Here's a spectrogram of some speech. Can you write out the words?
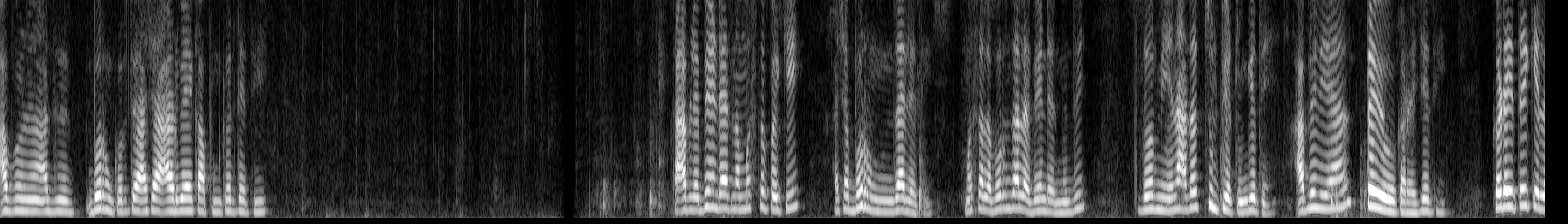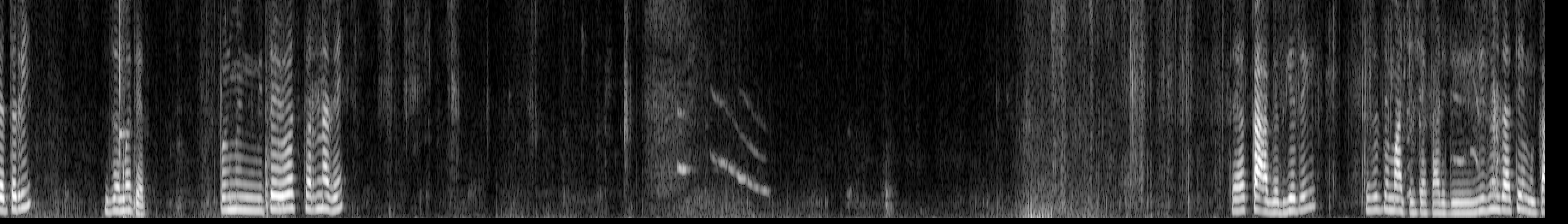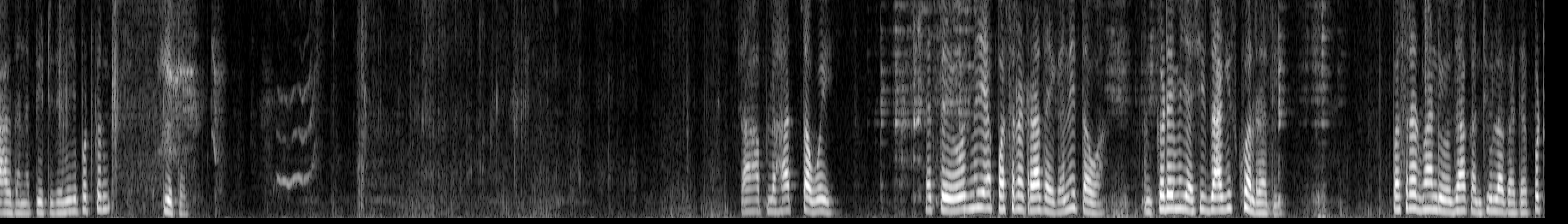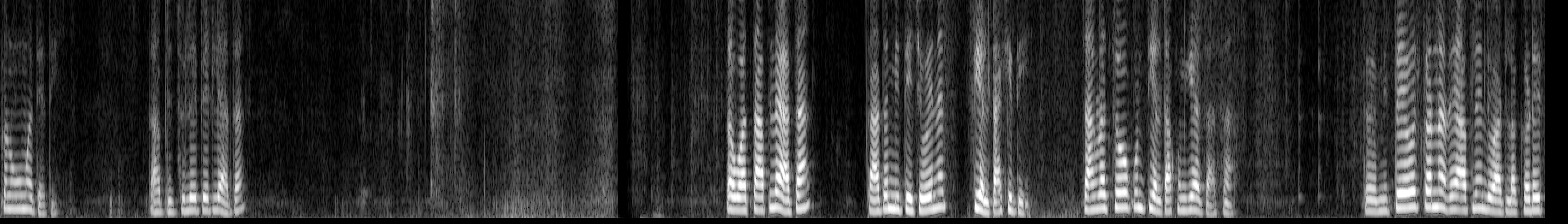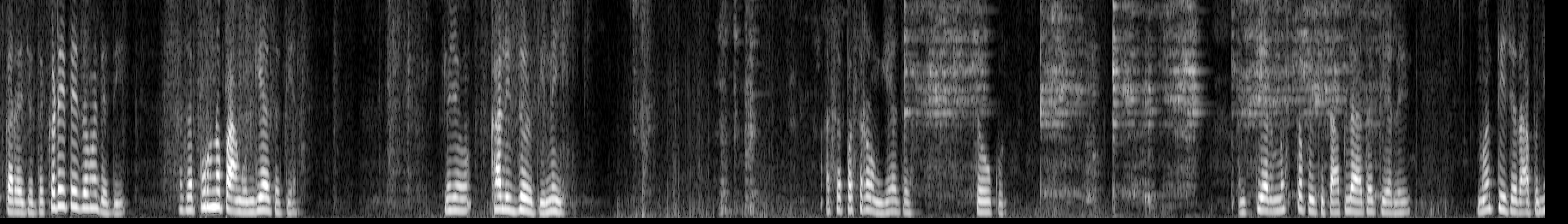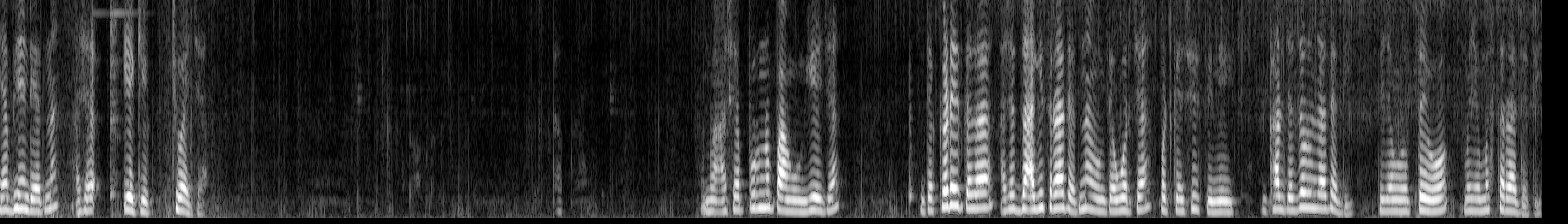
आपण आज भरून करतोय अशा आडव्या कापून करते ती. तर आपल्या भेंड्यात ना मस्तपैकी अशा भरून झाल्या ती. मसाला भरून झाला भेंड्यांमध्ये. तर मी ना आता चूल पेटून घेते. आपल्याला या तवे करायची ती. कढई ते केलं तरी जमत आहेत पण मी मी तव्यावरच करणार आहे. त्या कागद घेते. तसं ते माचीच्या काढते इजून जाते मग कागदांना पेटू दे म्हणजे पटकन पेटल तर आपला हात तवय आहे. ह्या तव्यावर म्हणजे पसरट राहत आहे का नाही तवा? आणि कडे म्हणजे अशी जागीच खोल राहते. पसरट भांडी झाकण ठेवला का त्या पटकन उमत येते तर आपली चुले पेटले आता. तवा तापलाय आता. तर आता मी त्याच्यावर ना तेल टाकी ते चांगला चौकून तेल टाकून घ्यायचा असा. तर मी तेवच करणार आहे. आपल्याला वाटलं कढईत करायचं तर कढईत जमत येते असा पूर्ण पांगून घ्यायचा तेल. म्हणजे खाली जळती नाही. असं पसरवून घ्यायचं चौकून आणि तेल मस्तपैकी तापलं आता तेल आहे. मग त्याच्यात आपण ह्या भेंड्या आहेत ना अशा एक एक ठेवायच्या. मग अशा पूर्ण पांगून घ्यायच्या. त्या कढईत कसा अशा जागीच राहतात ना मग त्या वरच्या पटकन शिस्तीने खालच्या जळून जातात ती. त्याच्यामुळं तव हो म्हणजे मस्त राहते ती.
